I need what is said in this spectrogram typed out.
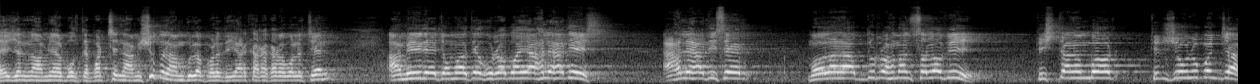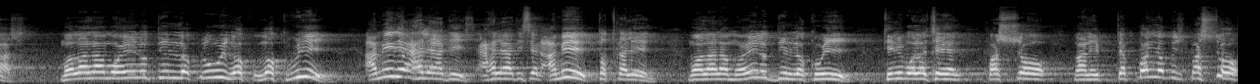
এই জন্য আমি আর বলতে পারছি না, আমি শুধু নামগুলো পড়ে দিই। আর কারা কারা বলেছেন? আমির এ জমাতে গুরাবাই আহলে হাদিস। আহলে হাদিসের মৌলানা আব্দুর রহমান সলভি পৃষ্ঠা নম্বর তিনশো উনপঞ্চাশ। মৌলানা মহিনুদ্দিন লকলুই, লক- লকউই আমির আহলে হাদিস, আহলে হাদিসের আমির তৎকালীন মৌলানা মহিনুদ্দিন লকউই তিনি বলেছেন, পাঁচশো মানে তেপ্পান্ন পাঁচশো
